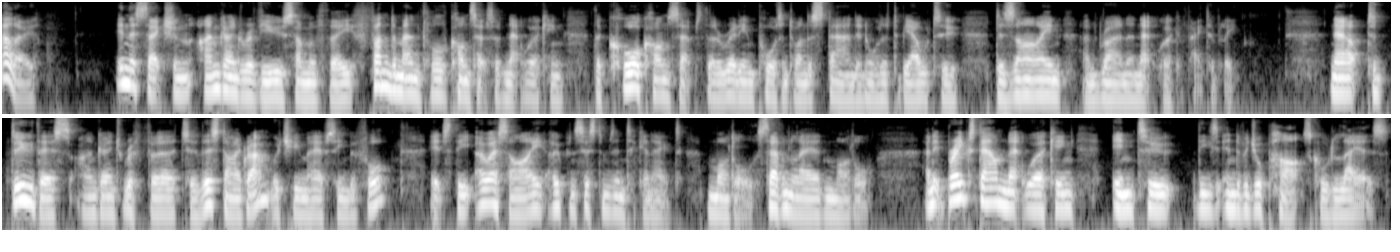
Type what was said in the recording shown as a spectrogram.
Hello. In this section, I'm going to review some of the fundamental concepts of networking, the core concepts that are really important to understand in order to be able to design and run a network effectively. Now, to do this, I'm going to refer to this diagram, which you may have seen before. It's the OSI, Open Systems Interconnect model, seven-layered model. And it breaks down networking into these individual parts called layers.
